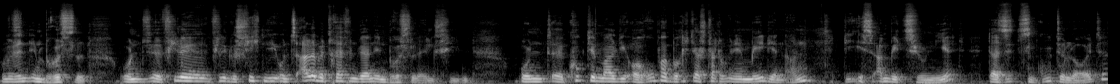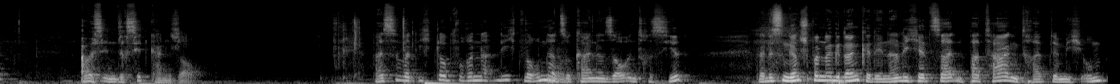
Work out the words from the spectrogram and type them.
und wir sind in Brüssel. Und äh, viele, viele Geschichten, die uns alle betreffen, werden in Brüssel entschieden. Und äh, guck dir mal die Europaberichterstattung in den Medien an. Die ist ambitioniert, da sitzen gute Leute, aber es interessiert keine Sau. Weißt du, was ich glaube, woran das liegt? Warum das so keine Sau interessiert? Das ist ein ganz spannender Gedanke, den hatte ich jetzt seit ein paar Tagen, treibt er mich um.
